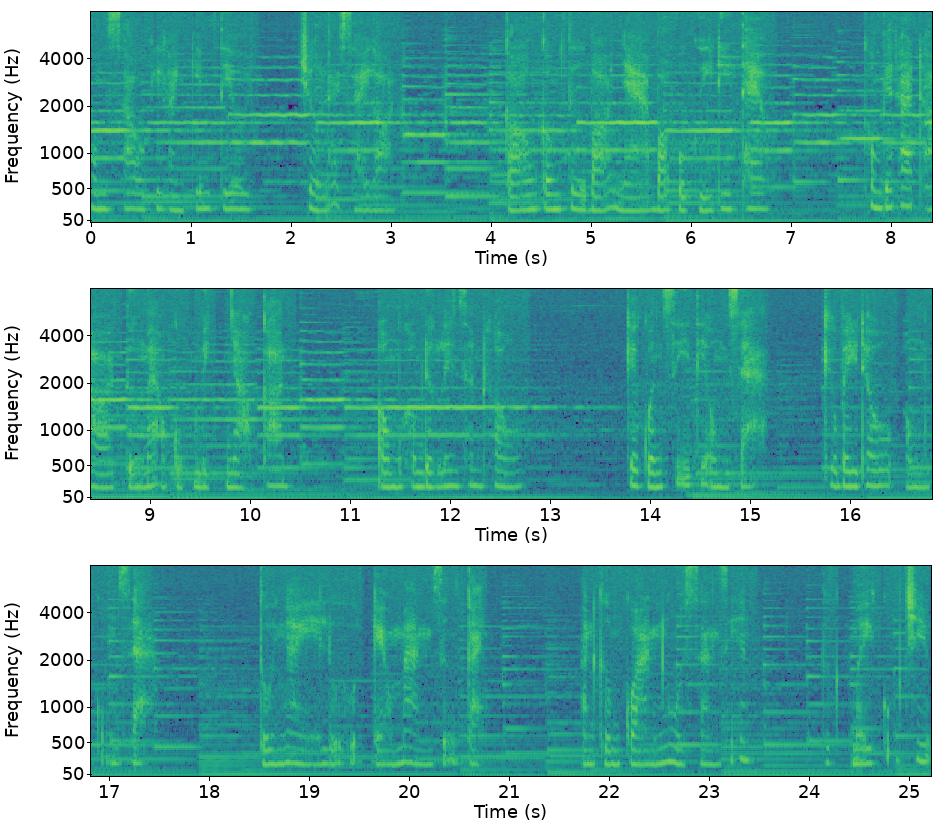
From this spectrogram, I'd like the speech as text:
Hôm sau khi gánh kim tiêu Trở lại Sài Gòn, Có ông công tử bỏ nhà, Bỏ phú quý đi theo. Không biết hát hò tướng mạo cục mịch nhỏ con, Ông không được lên sân khấu. Kêu quân sĩ thì ông giả, Kêu bay đâu ông cũng giả. Tối ngày lụi hụi kéo màn dựng cảnh, Ăn cơm quán ngồi sàn diễn, Cực mấy cũng chịu.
